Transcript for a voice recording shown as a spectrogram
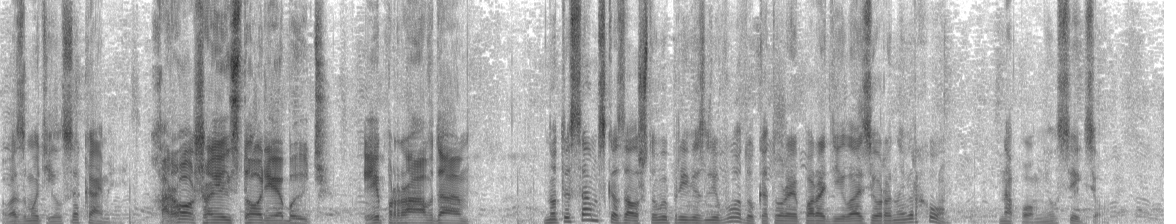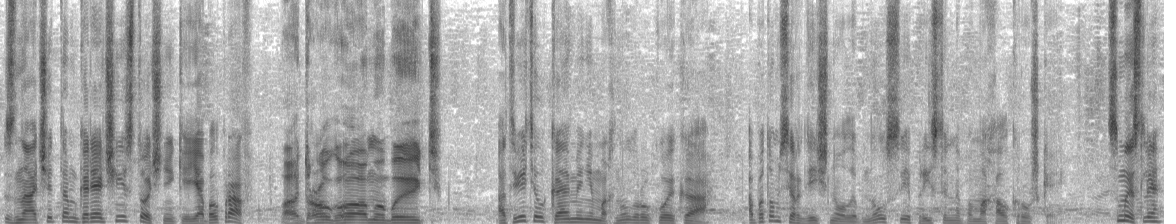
Возмутился камень. Хорошая история быть. И правда. «Но ты сам сказал, что вы привезли воду, которая породила озера наверху», – напомнил Сигзел. «Значит, там горячие источники, я был прав». По-другому быть. Ответил камень и махнул рукой Ка, а потом сердечно улыбнулся и пристально помахал кружкой. В смысле?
